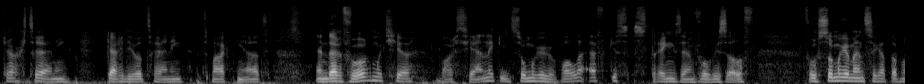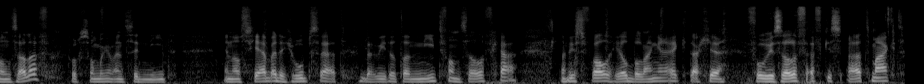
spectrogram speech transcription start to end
Krachttraining, cardiotraining, het maakt niet uit. En daarvoor moet je waarschijnlijk in sommige gevallen even streng zijn voor jezelf. Voor sommige mensen gaat dat vanzelf, voor sommige mensen niet. En als jij bij de groep bent bij wie dat dan niet vanzelf gaat, dan is het vooral heel belangrijk dat je voor jezelf even uitmaakt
